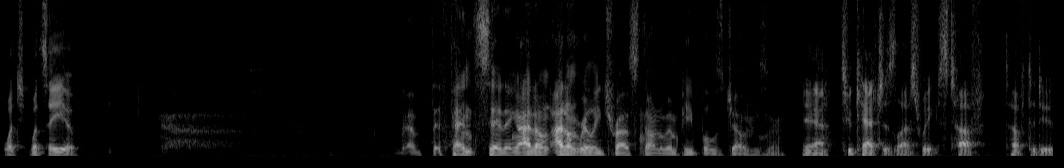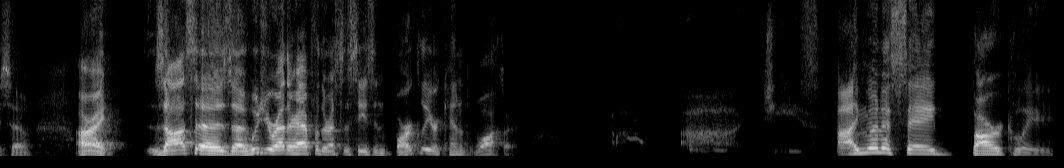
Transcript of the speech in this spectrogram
what what say you? Fence sitting. I don't. I don't really trust Donovan Peoples Jones. Yeah, two catches last week. It's tough. Tough to do so. All right. Za says, uh, "Who'd you rather have for the rest of the season, Barkley or Kenneth Walker?" Jeez, uh, I'm gonna say Barkley.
